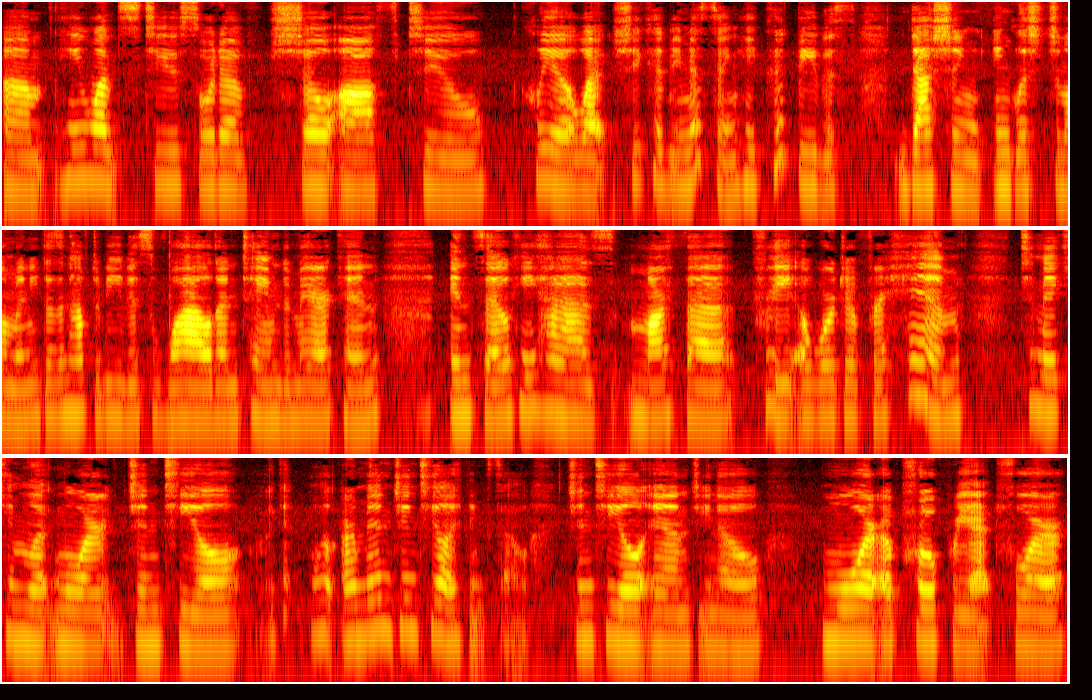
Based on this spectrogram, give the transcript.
um, he wants to sort of show off to Cleo what she could be missing. He could be this dashing English gentleman. He doesn't have to be this wild, untamed American. And so he has Martha create a wardrobe for him to make him look more genteel. Well, are men genteel? I think so. Genteel and, you know, more appropriate for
